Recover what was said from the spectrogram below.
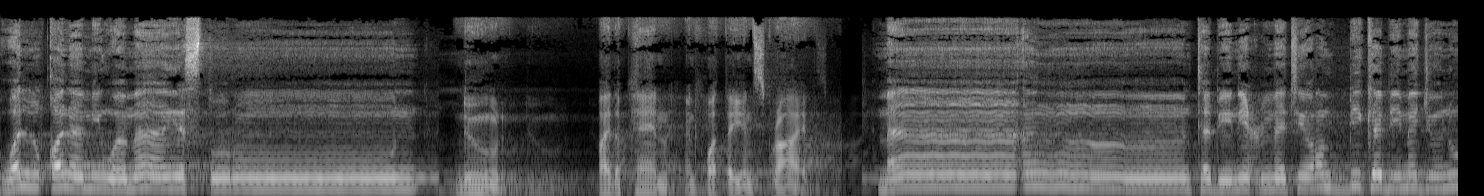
والقلم وما يسطرون Noon, by the pen and what they inscribe. ما أنت بنعمة ربك بمجنون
